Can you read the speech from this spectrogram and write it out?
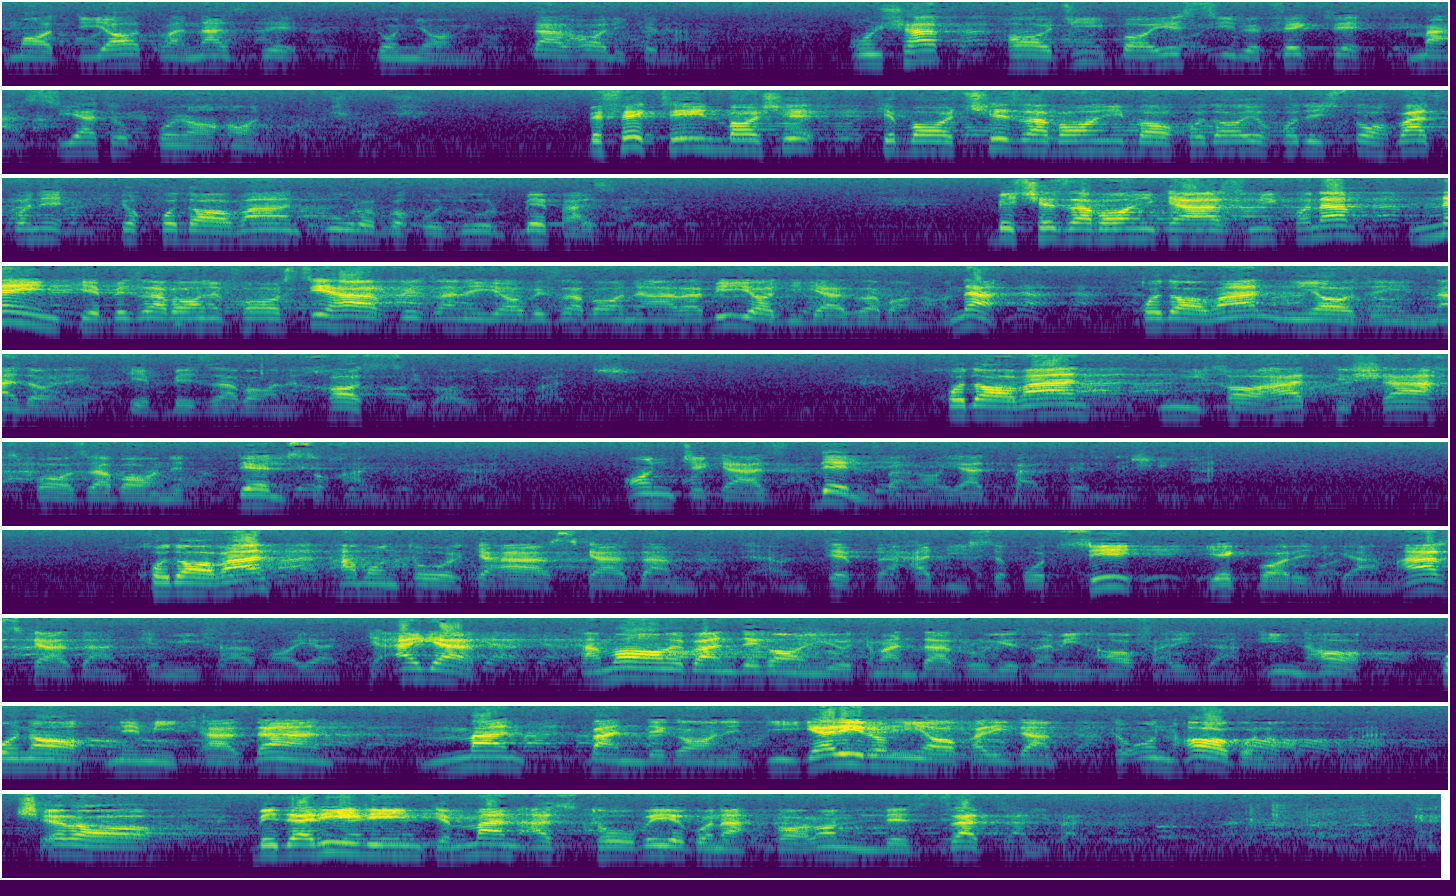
مادیات و نزد دنیا میره در حالی که نه. اون شب حاجی بایستی به فکر معصیت و گناهان خودش باشه. به فکر این باشه که با چه زبانی با خدای خودش صحبت کنه که خداوند او را به حضور بپذیره. به چه زبانی که عرض می کنم نه اینکه به زبان فارسی حرف بزنه یا به زبان عربی یا دیگر زبان ها نه. خداوند نیاز این نداره که به زبان خاصی با او خداوند می‌خواهد که شخص با زبان دل سخن بگوید. آنچه که از دل برایت بر دل نشیند. خداوند همانطور که عرض کردم طبق حدیث قدسی یک بار دیگه هم عرض کردم که میفرماید که اگر تمام بندگانی رو که من در روی زمین آفریدم اینها گناه نمی کردن من بندگان دیگری رو می آفریدم که اونها گناه کنند. چرا؟ به دلیل اینکه من از توبه گناهکاران لذت می‌برم.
